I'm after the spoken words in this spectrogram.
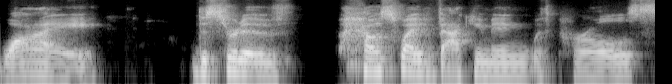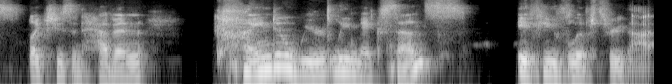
why the sort of housewife vacuuming with pearls like she's in heaven kind of weirdly makes sense if you've lived through that.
